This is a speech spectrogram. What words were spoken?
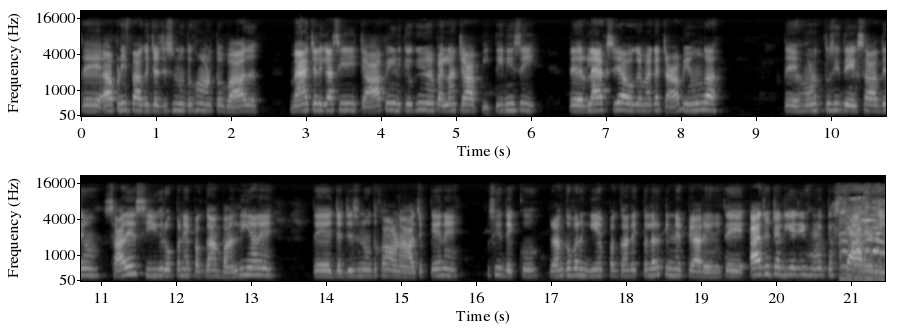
ਤੇ ਆਪਣੀ ਪੱਗ ਜੱਜਿਸ ਨੂੰ ਦਿਖਾਉਣ ਤੋਂ ਬਾਅਦ ਮੈਂ ਚਲ ਗਿਆ ਸੀ ਚਾਹ ਪੀਣ ਕਿਉਂਕਿ ਮੈਂ ਪਹਿਲਾਂ ਚਾਹ ਪੀਤੀ ਨਹੀਂ ਸੀ ਤੇ ਰਿਲੈਕਸ ਜਿਹਾ ਹੋ ਗਿਆ, ਮੈਂ ਕਿਹਾ ਚਾਹ ਪੀਊਂਗਾ। ਤੇ ਹੁਣ ਤੁਸੀਂ ਦੇਖ ਸਕਦੇ ਹੋ, ਸਾਰੇ ਸੀ ਗਰੁੱਪ ਨੇ ਪੱਗਾਂ ਬੰਨ ਲੀਆਂ ਨੇ ਤੇ ਜੱਜਿਸ ਨੂੰ ਦਿਖਾਉਣ ਆ ਚੁੱਕੇ ਨੇ। ਤੁਸੀਂ ਦੇਖੋ, ਰੰਗ ਬਰੰਗੀਆਂ ਪੱਗਾਂ ਦੇ ਕਲਰ ਕਿੰਨੇ ਪਿਆਰੇ ਨੇ। ਤੇ ਆਜੋ ਚੱਲੀਏ ਜੀ ਹੁਣ ਦਸਤਾਰ ਰੈਲੀ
